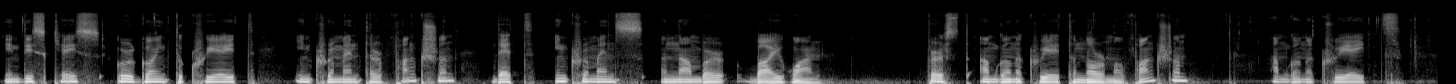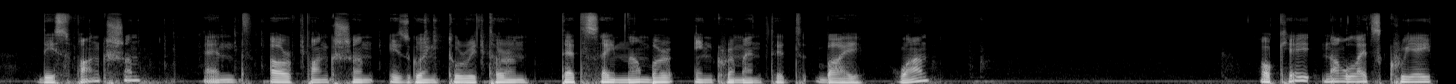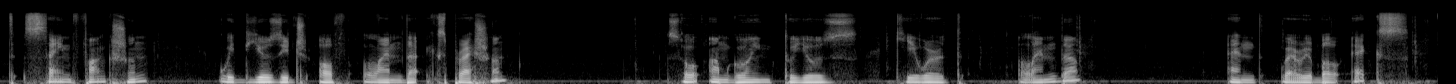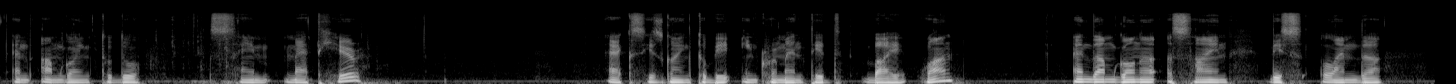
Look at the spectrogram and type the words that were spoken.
In this case, we're going to create incrementer function that increments a number by 1. First I'm gonna create a normal function. I'm gonna create this function and our function is going to return that same number incremented by 1. Okay, now let's create same function with usage of lambda expression so I'm going to use keyword lambda and variable x and I'm going to do same math here. X is going to be incremented by 1 and I'm gonna assign this lambda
